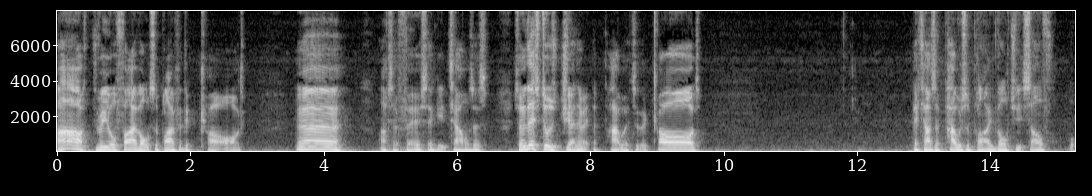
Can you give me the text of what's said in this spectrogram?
Ah, 3 or 5 volt supply for the card. Uh, that's the first thing it tells us. So this does generate the power to the card. It has a power supply voltage itself up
